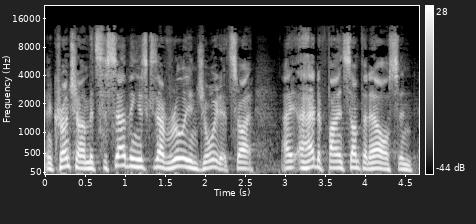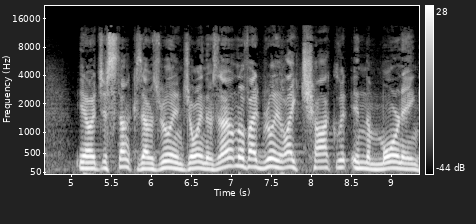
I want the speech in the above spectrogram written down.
and crunch on them. It's the sad thing is because I've really enjoyed it, so I, I I had to find something else, and you know, it just stunk because I was really enjoying those. And I don't know if I'd really like chocolate in the morning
